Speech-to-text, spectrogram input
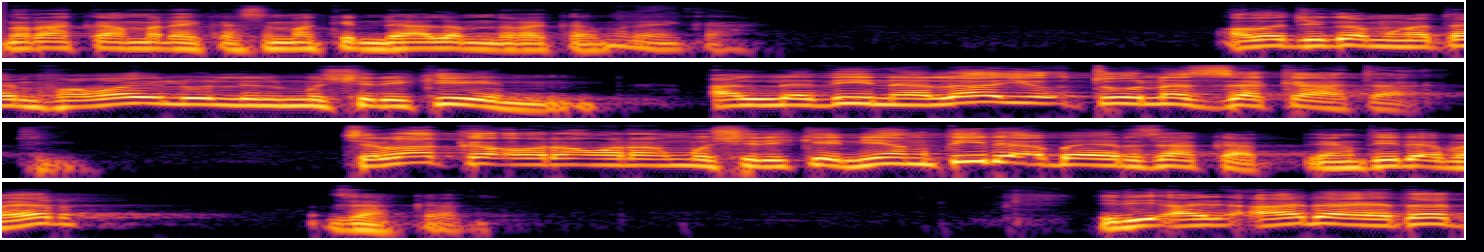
neraka mereka, semakin dalam neraka mereka. Allah juga mengatakan fawailul lil musyrikin alladzina la yu'tuna zakata. Celaka orang-orang musyrikin yang tidak bayar zakat, yang tidak bayar zakat. Jadi ada ayat-ayat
